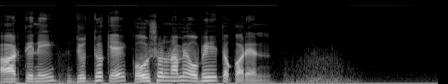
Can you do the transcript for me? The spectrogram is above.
আর তিনি যুদ্ধকে কৌশল নামে অভিহিত করেন।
